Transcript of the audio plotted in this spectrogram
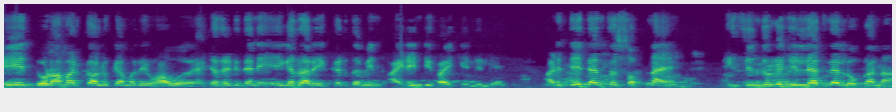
हे दोडामार्ग तालुक्यामध्ये व्हावं ह्याच्यासाठी त्याने एक हजार एकर जमीन आयडेंटिफाय केलेली आहे. आणि ते त्यांचं स्वप्न आहे की सिंधुदुर्ग जिल्ह्यातल्या लोकांना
